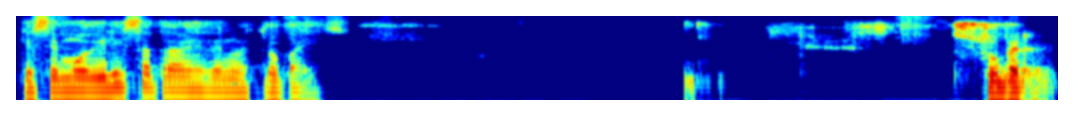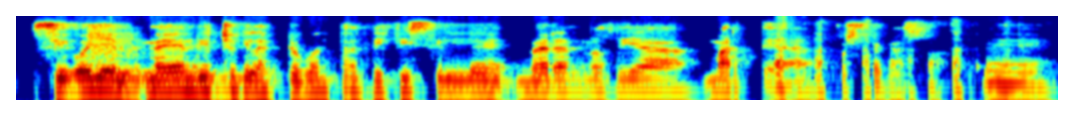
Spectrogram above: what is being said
Que se moviliza a través de nuestro país. Súper. Sí, oye, me habían dicho que las preguntas difíciles no eran los días martes, ¿eh? por si acaso. Eh,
